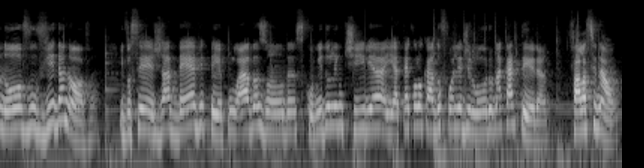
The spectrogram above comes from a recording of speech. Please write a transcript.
novo, vida nova. E você já deve ter pulado as ondas, comido lentilha e até colocado folha de louro na carteira. Fala sinal.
